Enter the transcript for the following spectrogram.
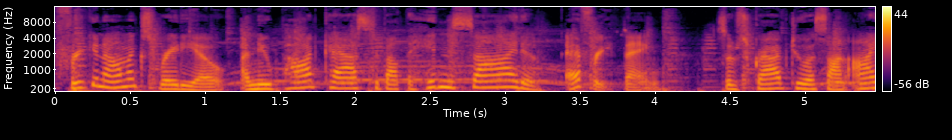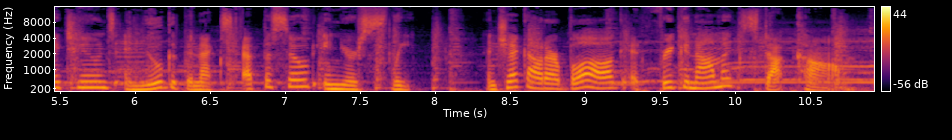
Freakonomics Radio, a new podcast about the hidden side of everything. Subscribe to us on iTunes and you'll get the next episode in your sleep. And check out our blog at freakonomics.com.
